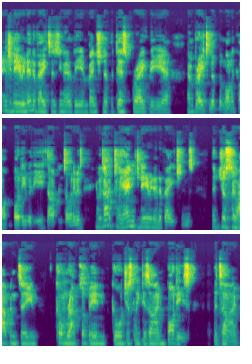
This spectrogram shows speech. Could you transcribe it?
engineering innovators. You know, the invention of the disc brake, the uh, embracing of the monocoque body with the E-type and so on. It was it was actually engineering innovations that just so happened to come wrapped up in gorgeously designed bodies at the time.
